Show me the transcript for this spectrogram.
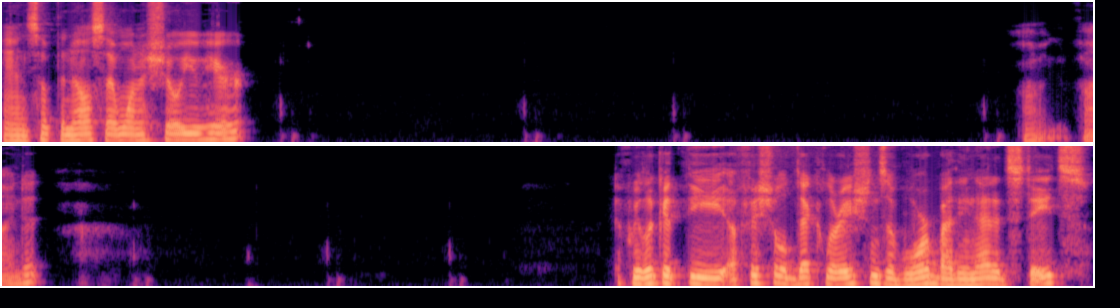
And something else I want to show you here. Let me find it. If we look at the official declarations of war by the United States,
